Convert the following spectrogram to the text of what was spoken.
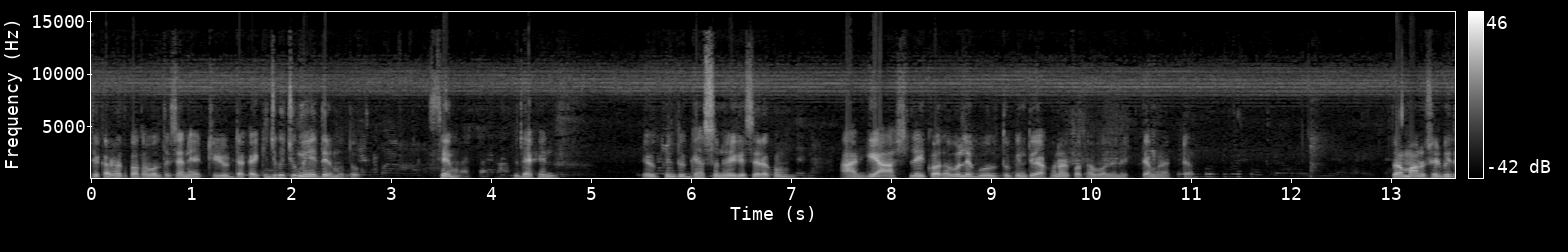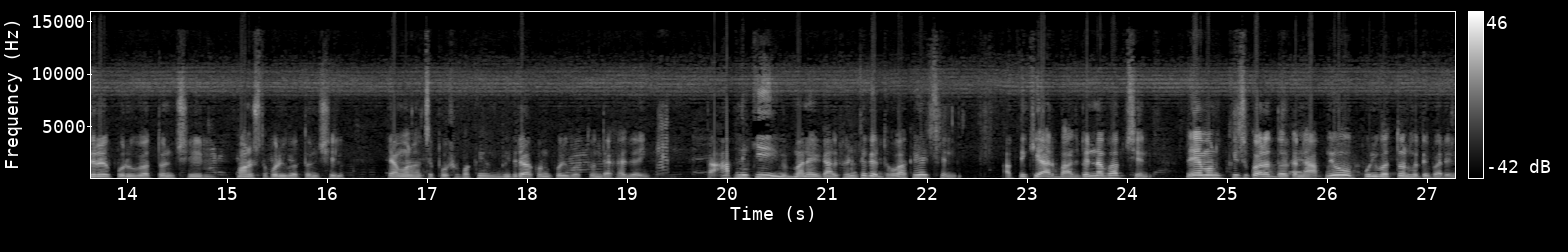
যে কারোর সাথে কথা বলতে চায় না অ্যাটিটিউড দেখায়। কিছু কিছু মেয়েদের মতো। সেম দেখেন। এও কিন্তু ঘ্যাসন হয়ে গেছে এরকম। আগে আসলেই কথা বলে বলতো, কিন্তু এখন আর কথা বলে না, তেমন একটা। তো মানুষের ভিতরে পরিবর্তনশীল, মানুষ তো পরিবর্তনশীল। তেমন হচ্ছে পশু পাখির ভিতরে এখন পরিবর্তন দেখা যায়। তা আপনি কি মানে গার্লফ্রেন্ড থেকে ধোকা খেয়েছেন? আপনি কি আর বাঁচবেন না ভাবছেন? এমন কিছু করার দরকার নেই, আপনিও পরিবর্তন হতে পারেন।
